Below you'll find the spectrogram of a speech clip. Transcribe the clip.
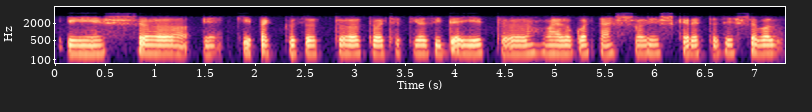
és képek között töltheti az idejét válogatással és keretezéssel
